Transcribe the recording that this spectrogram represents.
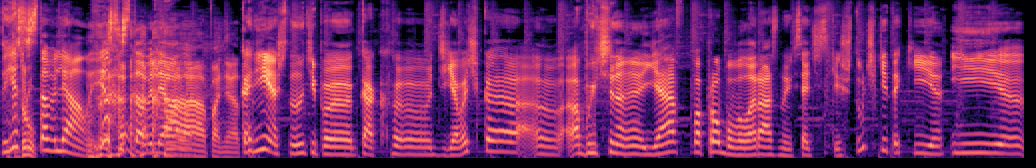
Да я составляла, я составляла. А, понятно. Конечно, ну типа как э, девочка э, обычно я попробовала разные всяческие штучки такие и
